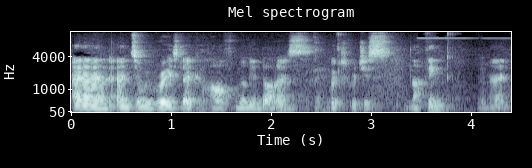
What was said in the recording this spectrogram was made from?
and and so we raised like a half million dollars, Okay. which which is nothing, Mhm. right?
